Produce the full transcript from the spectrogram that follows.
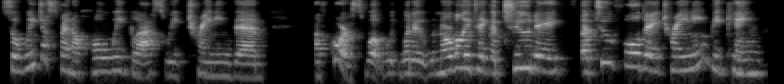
so we just spent a whole week last week training them of course, what would it normally take a two day, a two full day training became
